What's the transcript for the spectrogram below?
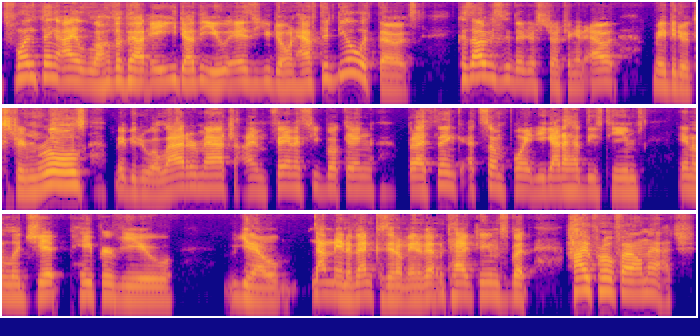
That's one thing I love about AEW is you don't have to deal with those because obviously they're just stretching it out, maybe to extreme rules, maybe to a ladder match. I'm fantasy booking, but I think at some point you got to have these teams in a legit pay per view, you know, not main event because they don't main event with tag teams, but high profile match.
